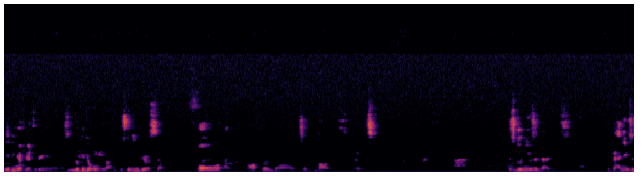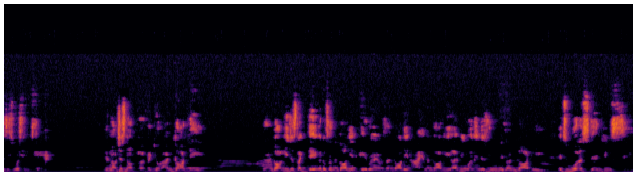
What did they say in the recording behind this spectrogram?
Maybe you're here today, and as you look at your own life, you're thinking to yourself, all I can offer God is a not quite. There's good news and bad news. The bad news is it's worse than you think. You're not just not perfect, you're ungodly. You're ungodly just like David was ungodly and Abraham was ungodly and I am ungodly. Everyone in this room is ungodly. It's worse than you think.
